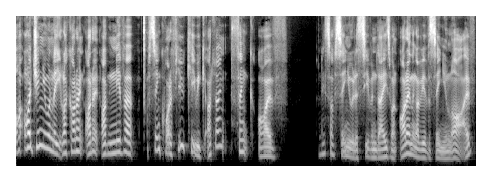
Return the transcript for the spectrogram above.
I, I genuinely like. I don't. I don't. I've never. I've seen quite a few Kiwi. I don't think I've. Unless I've seen you at a seven days one, I don't think I've ever seen you live.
